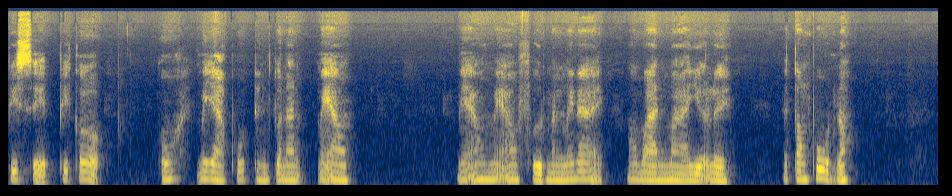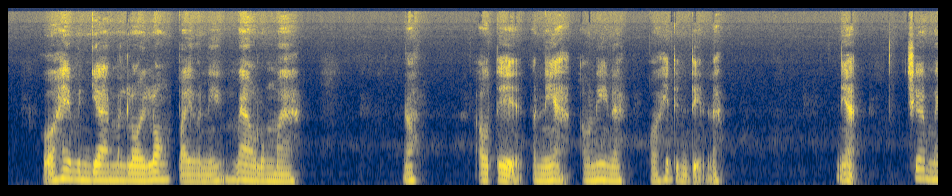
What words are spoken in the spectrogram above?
พิเศษพี่ก็ โอ้ไม่อยากพูดถึงตัวนั้นไม่เอา ไม่เอาไม่เอาฝืนมันไม่ได้ เมื่อวานมาเยอะเลย ไม่ต้องพูดเนาะขอให้วิญญาณมันลอยล่องไปวันนี้ไม่เอาลงมาเนาะเอาแต่วันนี้เอานี่นะขอให้เด่นๆนะ เนี่ยเชื่อไหม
